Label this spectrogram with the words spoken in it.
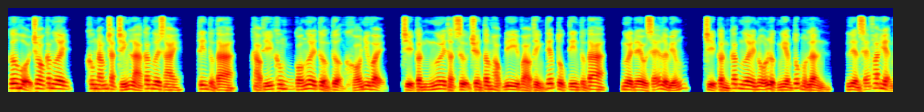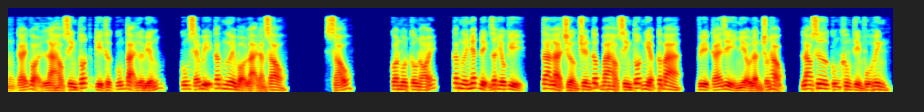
Cơ hội cho các ngươi, không nắm chặt chính là các ngươi sai, tin tưởng ta, khảo thí không có ngươi tưởng tượng khó như vậy chỉ cần ngươi thật sự chuyên tâm học đi vào thỉnh tiếp tục tin tưởng ta, người đều sẽ lười biếng, chỉ cần các ngươi nỗ lực nghiêm túc một lần, liền sẽ phát hiện cái gọi là học sinh tốt kỳ thực cũng tại lười biếng, cũng sẽ bị các ngươi bỏ lại đằng sau. Sáu, còn một câu nói, các ngươi nhất định rất hiếu kỳ, ta là trường chuyên cấp ba học sinh tốt nghiệp cấp ba, vì cái gì nhiều lần trốn học, lao sư cũng không tìm phụ huynh.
